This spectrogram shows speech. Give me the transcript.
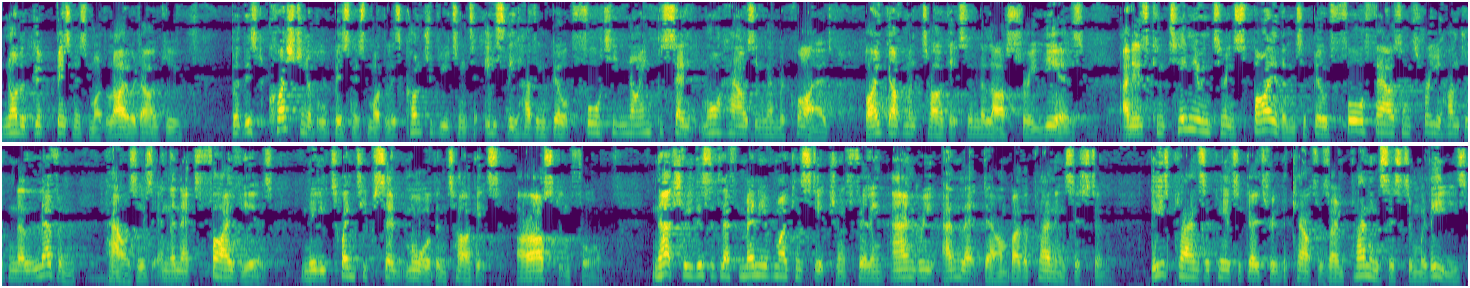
Not a good business model, I would argue. But this questionable business model is contributing to Eastleigh having built 49% more housing than required by government targets in the last three years, and is continuing to inspire them to build 4,311 houses in the next five years, nearly 20% more than targets are asking for. Naturally, this has left many of my constituents feeling angry and let down by the planning system. These plans appear to go through the Council's own planning system with ease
